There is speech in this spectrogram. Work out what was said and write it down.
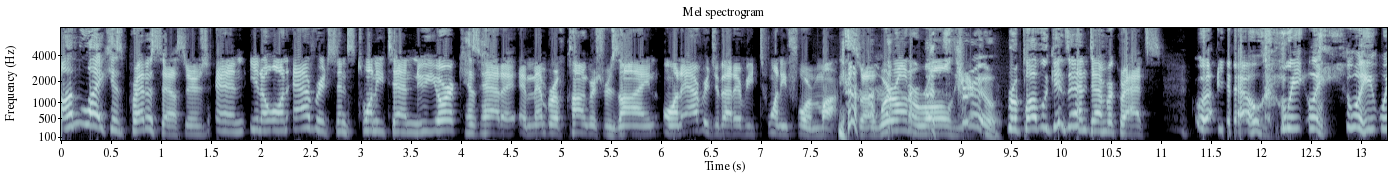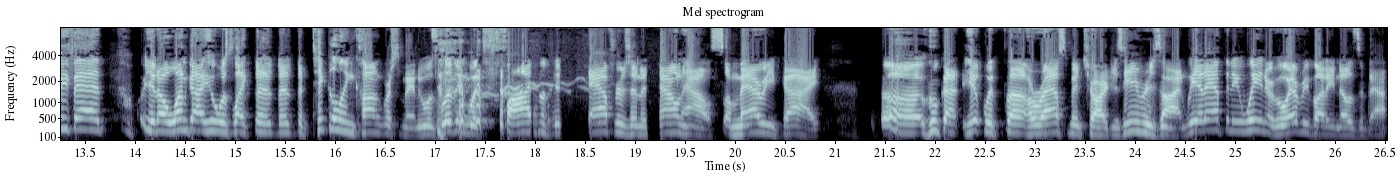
unlike his predecessors, and, you know, on average since 2010, New York has had a, a member of Congress resign on average about every 24 months. So we're on a roll here. True. Republicans and Democrats. You know, we, we, we, we've had, you know, one guy who was like the, the, the tickling congressman who was living with five of his staffers in a townhouse, a married guy uh, who got hit with uh, harassment charges. He resigned. We had Anthony Weiner, who everybody knows about.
